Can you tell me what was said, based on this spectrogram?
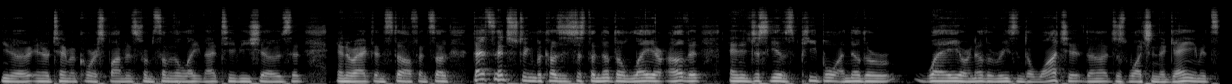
you know entertainment correspondents from some of the late night TV shows that interact and stuff, and so that's interesting because it's just another layer of it, and it just gives people another way or another reason to watch it. They're not just watching the game; it's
